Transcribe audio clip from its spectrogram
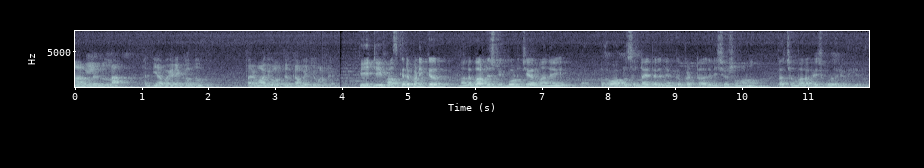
ആറിലുള്ള അധ്യാപകരെയൊക്കെ ഒന്ന് പരമാവധി ഓർത്തെടുക്കാൻ പറ്റുമുണ്ട്? P T Bhaskara Panicker Malabar district board ചെയർമാനായി അഥവാ പ്രസിഡന്റായി തിരഞ്ഞെടുക്കപ്പെട്ടതിന് ശേഷമാണ് തച്ചമ്പാറ ഹൈസ്കൂൾ അനുവദിക്കുന്നത്.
